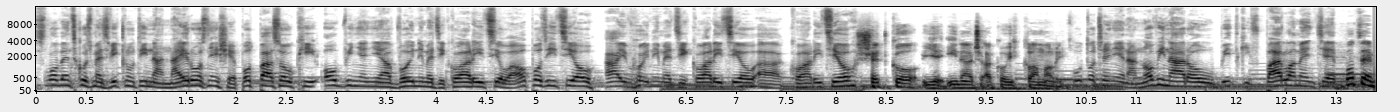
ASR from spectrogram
Slovensku sme zvyknutí na najrôznejšie podpásovky, obvinenia vojny medzi koalíciou a opozíciou, aj vojny medzi koalíciou a koalíciou, Všetko je ináč, ako ich klamali. útočenie na novinárov, bitky v parlamente, Poď sem,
